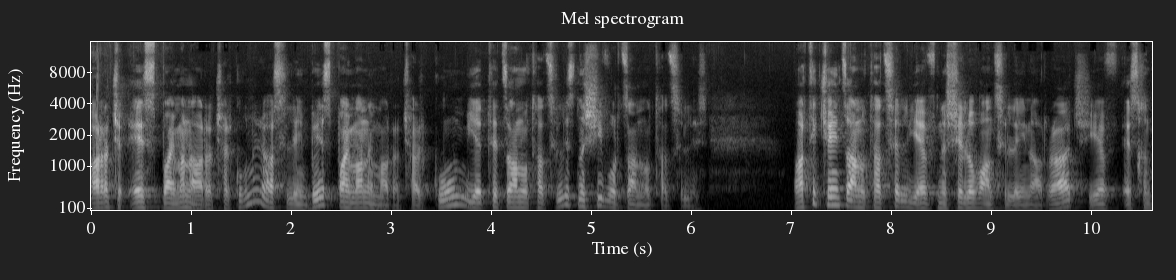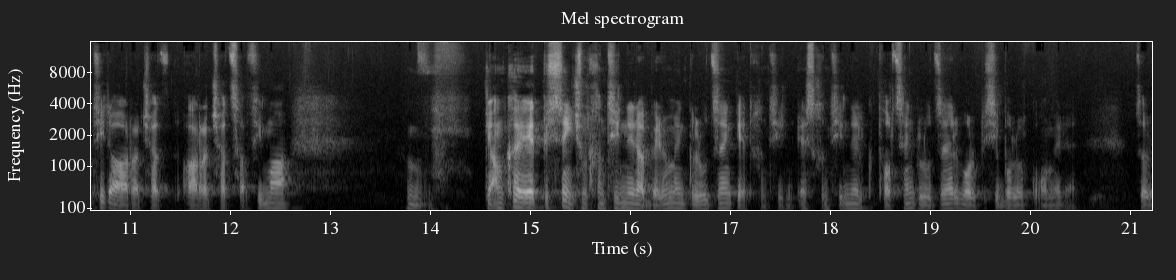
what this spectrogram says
առաջ այս պայմանը առաջարկողները ասել էին, «Ես պայման եմ առաջարկում, եթե ծանոթացել ես, նշի, որ ծանոթացել ես»։ Մարդիկ չէին ծանոթացել եւ նշելով անցել էին առաջ եւ այս խնդիրը առաջացավ։ Հիմա կյանքը այդպեսին է, ինչ որ խնդիրներ ա բերում, մենք կլուծենք այդ խնդիրը, այս խնդիրն էլ կփորձենք լուծել, որպեսզի բոլոր կողմերը ծոր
